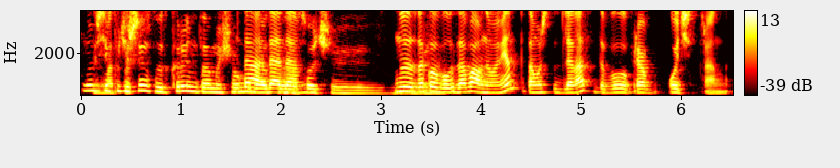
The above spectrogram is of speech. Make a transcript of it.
Ну, все Москвы. путешествуют, Крым там еще да, куда-то, да, да. Сочи. Ну, это такой был забавный момент, потому что для нас это было прям очень странно.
